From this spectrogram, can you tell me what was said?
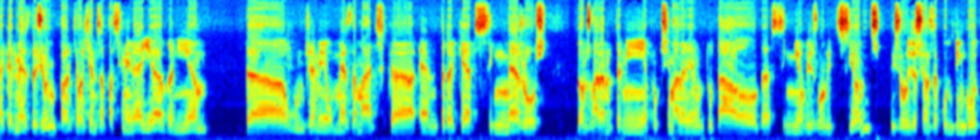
Aquest mes de juny, perquè la gent se'n faci una idea, veníem d'un gener un mes de maig que entre aquests cinc mesos doncs vàrem tenir aproximadament un total de 5.000 visualitzacions. Visualitzacions de contingut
